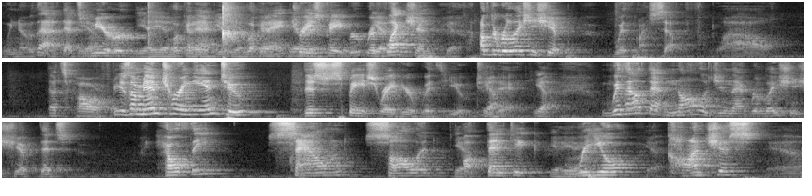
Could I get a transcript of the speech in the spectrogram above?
We know that. That's Yeah. mirror Yeah, yeah, looking at you, looking at trace paper, reflection Yeah. of the relationship with myself. Wow. That's powerful. Because I'm entering into this space right here with you today. Yeah. yeah. without that knowledge in that relationship that's healthy, sound, solid, Yeah. authentic, Yeah, real, conscious, Yeah.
